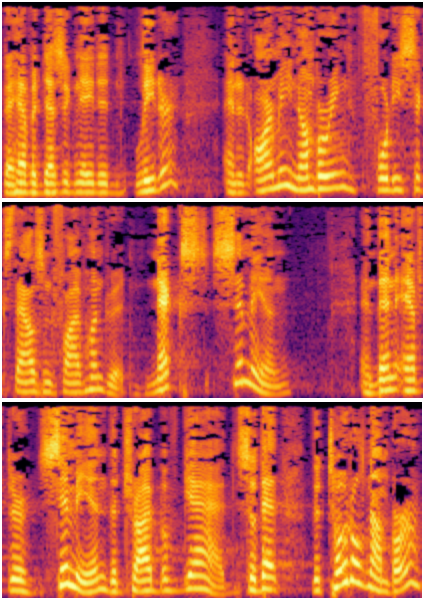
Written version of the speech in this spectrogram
They have a designated leader and an army numbering 46,500. Next, Simeon. And then after Simeon, the tribe of Gad. So that the total number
